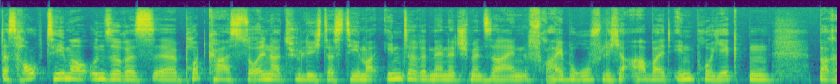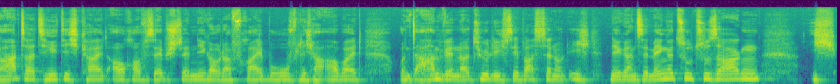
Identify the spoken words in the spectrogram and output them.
das Hauptthema unseres äh, Podcasts soll natürlich das Thema Interim-Management sein, freiberufliche Arbeit in Projekten, Beratertätigkeit auch auf selbstständiger oder freiberuflicher Arbeit. Und da haben wir natürlich, Sebastian und ich, eine ganze Menge zuzusagen. Ich,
